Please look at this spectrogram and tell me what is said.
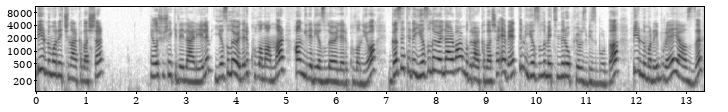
bir numara için arkadaşlar. Ya da şu şekilde ilerleyelim. Yazılı öğeleri kullananlar hangileri yazılı öğeleri kullanıyor? Gazetede yazılı öğeler var mıdır arkadaşlar? Evet değil mi? Yazılı metinleri okuyoruz biz burada. Bir numarayı buraya yazdık.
